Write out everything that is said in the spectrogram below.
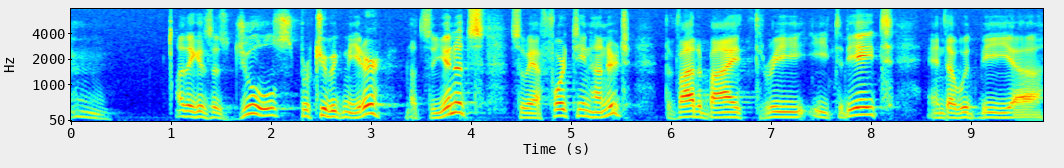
oh, that gives us joules per cubic meter. That's the units. So we have 1400 divided by 3e to the 8, and that would be uh,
